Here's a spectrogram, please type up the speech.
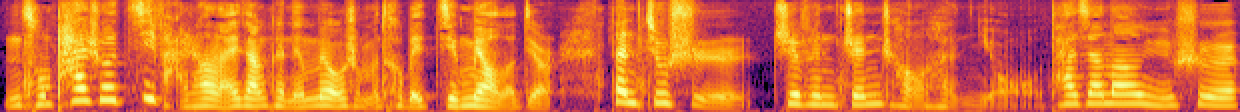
你从拍摄技法上来讲，肯定没有什么特别精妙的地儿，但就是这份真诚很牛。他相当于是，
